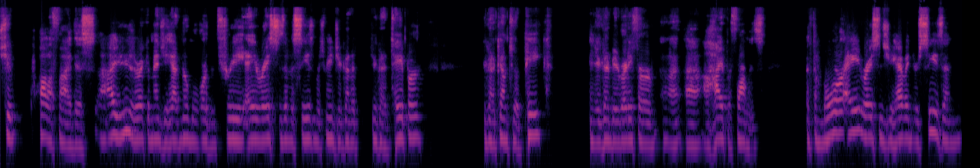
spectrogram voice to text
should qualify this. I usually recommend you have no more than three A races in a season, which means you're going to you're going to taper, you're going to come to a peak, and you're going to be ready for a, a high performance. But the more A races you have in your season,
